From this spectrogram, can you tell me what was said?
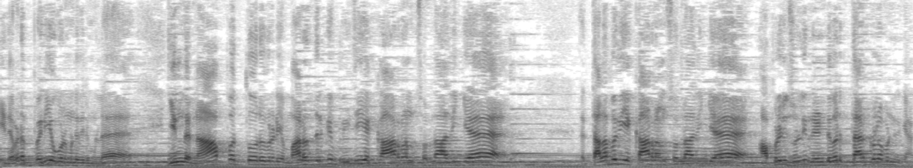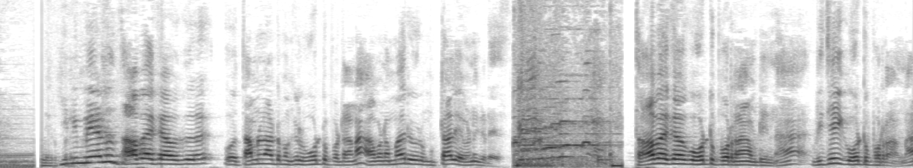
இதை விட பெரிய குடும்பம் தெரியுமில்ல? இந்த நாற்பத்தோருவருடைய மரணத்திற்கு விஜய காரணம் சொல்லாதீங்க. தளபதியை காரணம் சொல்லாதீங்க. அப்படின்னு சொல்லி ரெண்டு பேரும் தற்கொலை பண்ணிருக்காங்க. இனிமேலும் தாவேகாவுக்கு ஒரு தமிழ்நாட்டு மக்கள் ஓட்டு போட்டானா அவனை மாதிரி ஒரு முட்டாள் எவனும் கிடையாது. தாவேகாவுக்கு ஓட்டு போடுறான் அப்படின்னா விஜய்க்கு ஓட்டு போடுறான்னா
